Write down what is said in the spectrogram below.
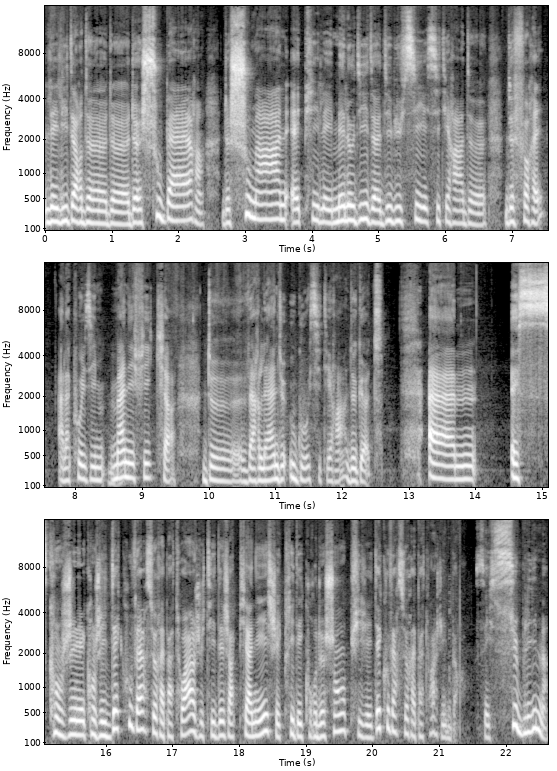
les leaders de, Schubert, de Schumann, et puis les mélodies de Debussy, etc., de, de Forêt, à la poésie magnifique de Verlaine, de Hugo, etc., de Goethe. Euh, et quand j'ai, quand j'ai découvert ce répertoire, j'étais déjà pianiste, j'ai pris des cours de chant, puis j'ai découvert ce répertoire, j'ai dit, bah, c'est sublime,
